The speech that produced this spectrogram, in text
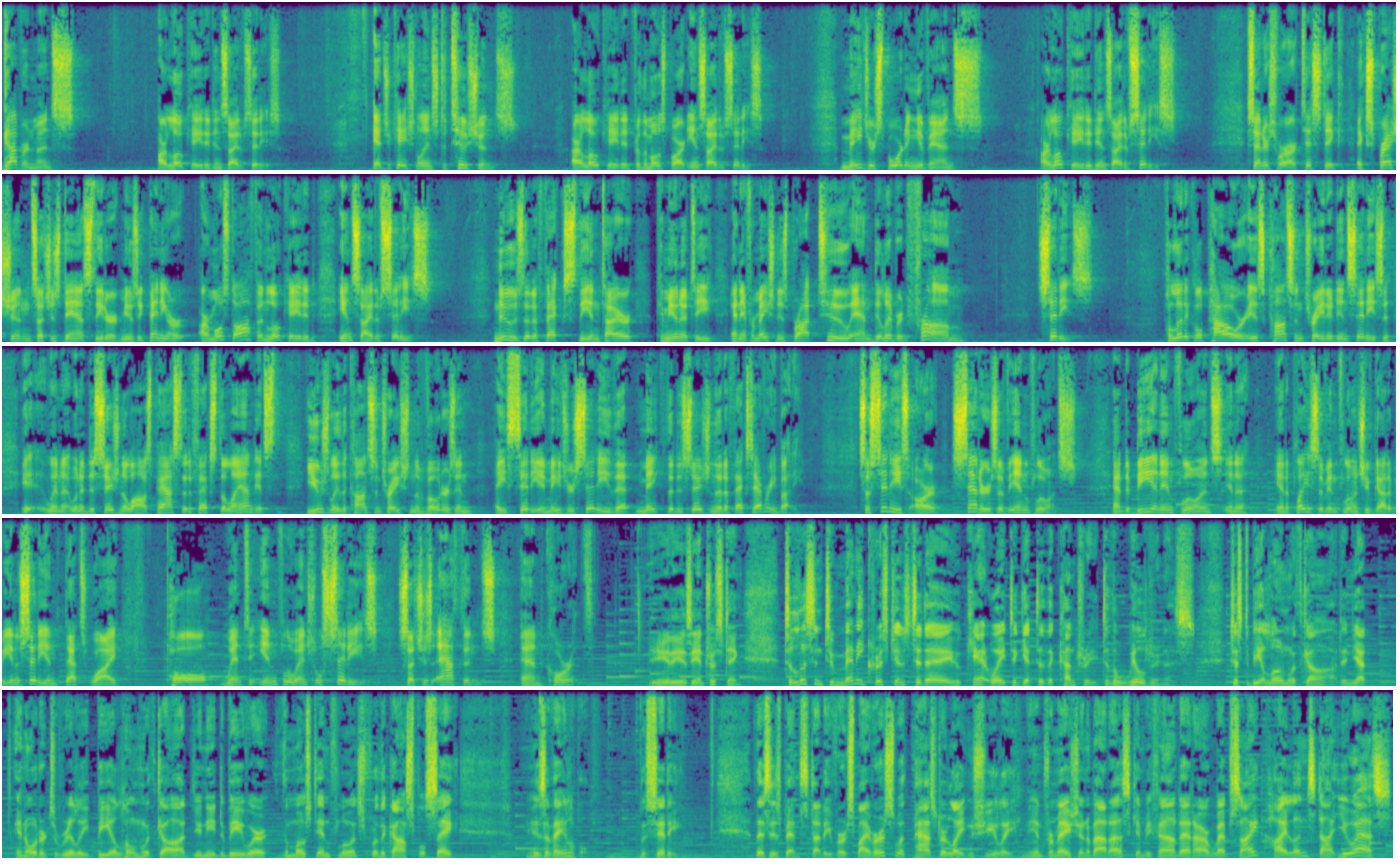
Governments are located inside of cities. Educational institutions are located, for the most part, inside of cities. Major sporting events are located inside of cities. Centers for artistic expression, such as dance, theater, music, painting, are, are most often located inside of cities. News that affects the entire community and information is brought to and delivered from cities. Political power is concentrated in cities. It, when, a, when a decision, a law is passed that affects the land, it's usually the concentration of voters in a city, a major city, that make the decision that affects everybody. So cities are centers of influence. And to be an influence in a, in a place of influence, you've got to be in a city. And that's why Paul went to influential cities such as Athens and Corinth. It is interesting to listen to many Christians today who can't wait to get to the country, to the wilderness, just to be alone with God. And yet, in order to really be alone with God, you need to be where the most influence for the gospel's sake is available the city. This has been Study Verse by Verse with Pastor Leighton Sheely. Information about us can be found at our website, highlands.us.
